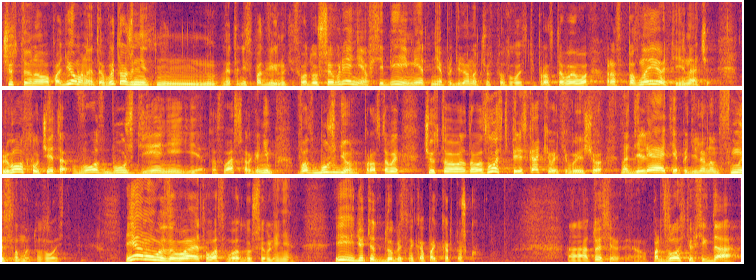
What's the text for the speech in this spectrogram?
чувственного подъема на это, вы тоже не, ну, на это не сподвигнетесь. Воодушевление в себе имеет неопределенное чувство злости. Просто вы его распознаете иначе. В любом случае это возбуждение. То есть ваш организм возбужден. Просто вы чувство этого злости перескакиваете, вы еще наделяете определенным смыслом эту злость. И оно вызывает у вас воодушевление. И идете доблестно копать картошку. А, то есть под злостью всегда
